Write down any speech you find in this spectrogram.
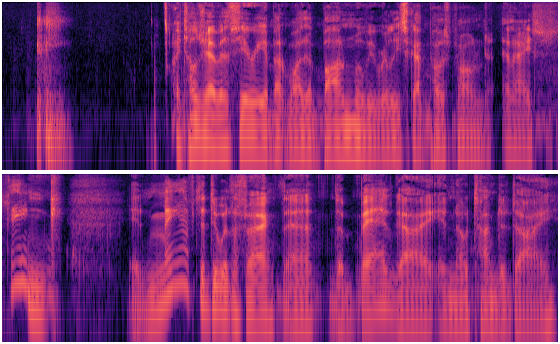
I told you I have a theory about why the Bond movie release got postponed, and I think it may have to do with the fact that the bad guy in No Time to Die,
